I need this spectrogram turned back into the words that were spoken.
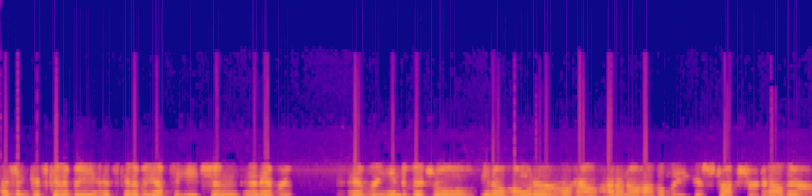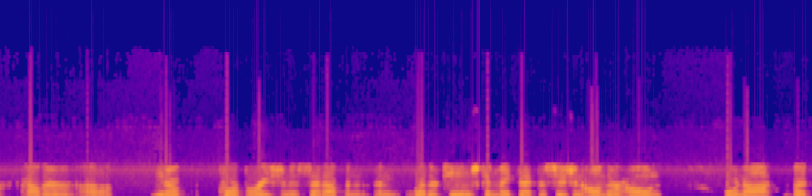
I think it's going to be it's going to be up to each and, and every every individual you know owner or how I don't know how the league is structured, how their how their uh, you know corporation is set up, and, and whether teams can make that decision on their own or not. But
